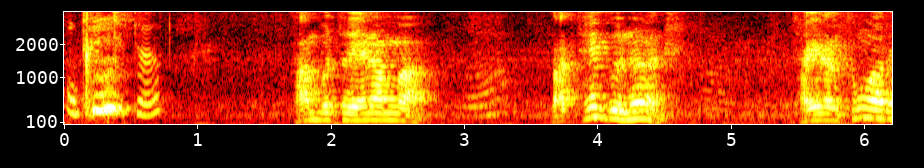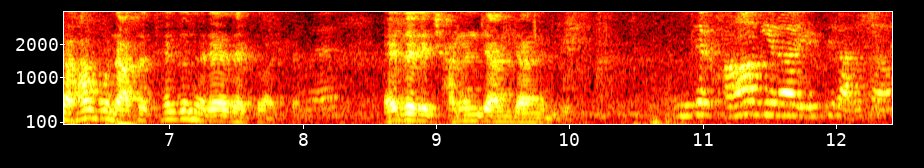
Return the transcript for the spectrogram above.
어떻게 찍혀요? 다음부터 얘남마 나 퇴근은 자기랑 통화를 하고 나서 퇴근을 해야 될 것 같아. 왜? 애들이 자는지 안 자는지. 이제 방학이라 일찍 안 자.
